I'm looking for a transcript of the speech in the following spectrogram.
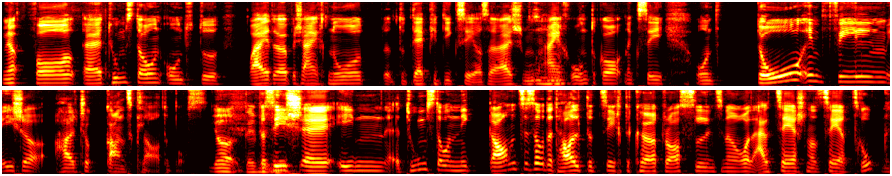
Ja. von äh, Tombstone und der Wyatt Earp ist eigentlich nur der Deputy gewesen. Also er ist Mhm. eigentlich untergeordnet gewesen. Und hier im Film ist er halt schon ganz klar der Boss. Ja, definitiv. Das ist äh, in Tombstone nicht ganz so. Dort haltet sich der Kurt Russell in seiner Rolle auch zuerst noch sehr zurück.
